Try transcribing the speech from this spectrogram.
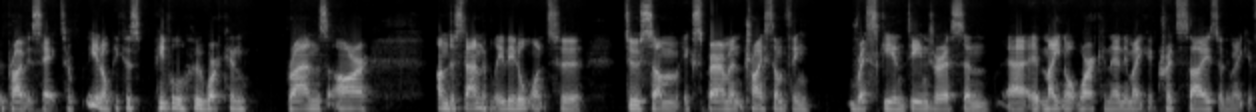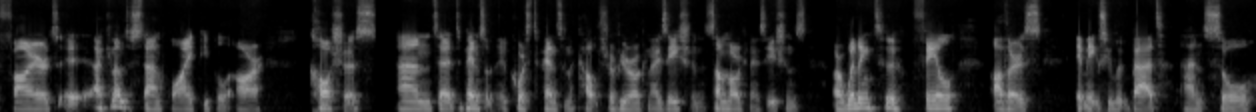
the private sector, you know, because people who work in brands are understandably, they don't want to do some experiment, try something risky and dangerous and uh, it might not work and then they might get criticized or they might get fired. I can understand why people are cautious and uh, depends on, of course, depends on the culture of your organization. Some organizations are willing to fail, others it makes you look bad. And so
